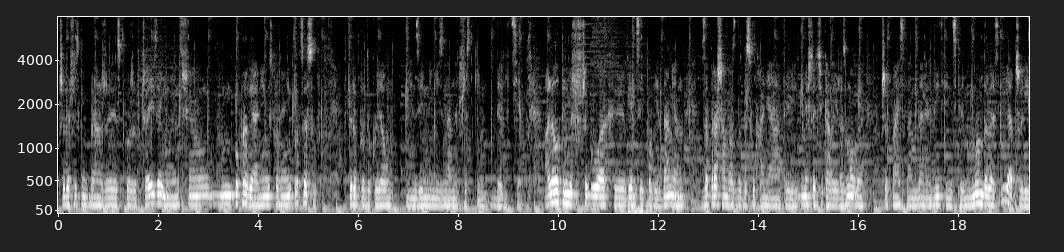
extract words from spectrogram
przede wszystkim w branży spożywczej, zajmując się poprawianiem i usprawnianiem procesów które produkują m.in. znane wszystkim delicje. Ale o tym już w szczegółach więcej powie Damian. Zapraszam Was do wysłuchania tej, myślę, ciekawej rozmowy. Przed Państwem Damian Litwin z firmy Mondelez i ja, czyli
